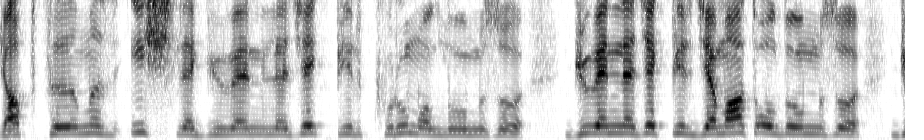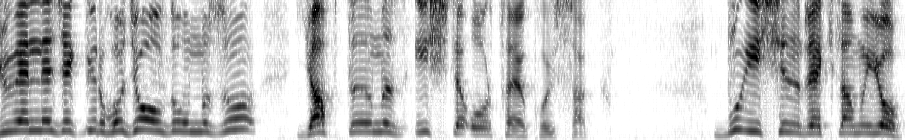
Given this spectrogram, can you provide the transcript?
yaptığımız işle güvenilecek bir kurum olduğumuzu, güvenilecek bir cemaat olduğumuzu, güvenilecek bir hoca olduğumuzu yaptığımız işle ortaya koysak. Bu işin reklamı yok.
